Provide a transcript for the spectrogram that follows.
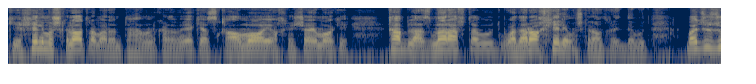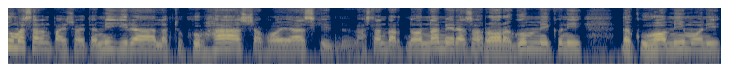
که خیلی مشکلات را مردم تحمل کردن یکی از قوما یا خیشای ما که قبل از ما رفته بود و در خیلی مشکلات را دیده بود. با جزو مثلا پیسایت می‌گیره لطوکوب هست شبهای هست که اصلا برات نان نمی‌رسه راه را گم می‌کنی در کوه میمانی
